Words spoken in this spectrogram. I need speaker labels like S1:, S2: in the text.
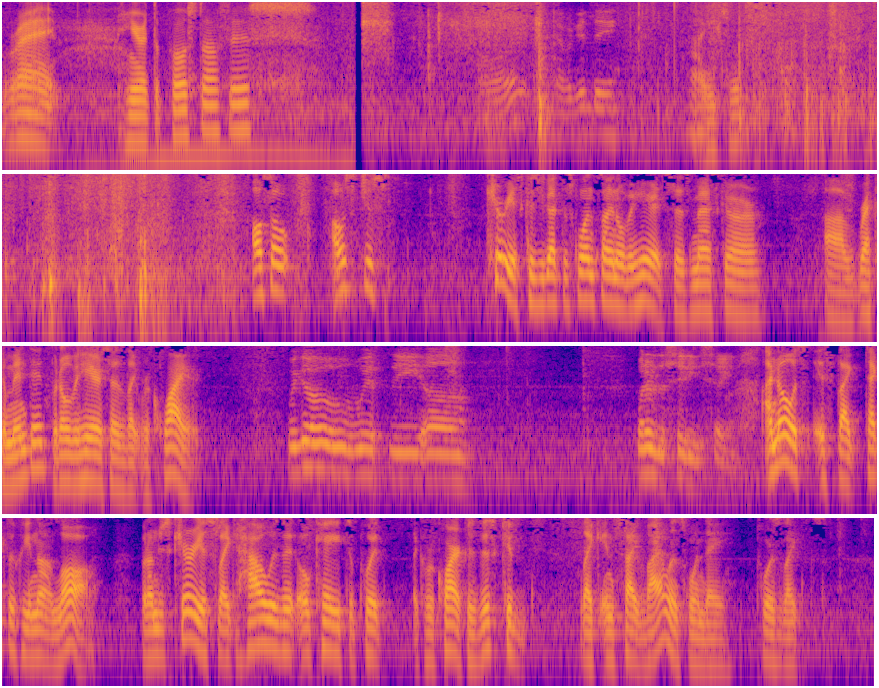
S1: Right. Here at the post office.
S2: Alright, have a good day.
S1: Hi, you too. Also, I was just curious because you got this one sign over here. It says mask are uh, recommended, but over here it says like required.
S2: We go with the, uh, whatever the city's saying.
S1: I know it's it's like technically not law, but I'm just curious. Like, how is it okay to put like require? Because this could like incite violence one day towards like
